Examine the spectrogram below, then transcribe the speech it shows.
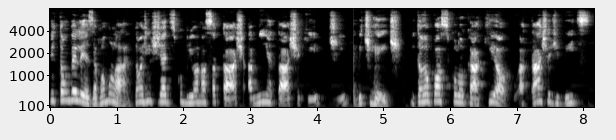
Então, beleza, vamos lá. Então a gente já descobriu a nossa taxa, a minha taxa aqui de bitrate. Então eu posso colocar aqui, ó, a taxa de bits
